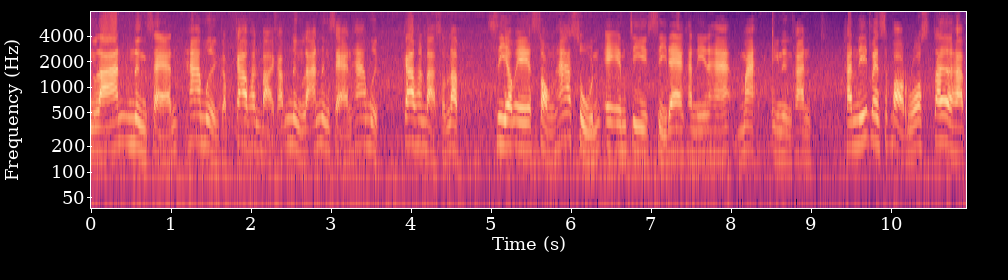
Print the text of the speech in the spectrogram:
1ล้าน1แสน50,000กับ 9,000 บาทครับ1ล้าน1แสน50,000 9,000 บาทสำหรับ CLA 250 AMG สีแดงคันนี้นะฮะ มาอีกหนึ่งคัน คันนี้เป็นสปอร์ตโรสเตอร์ครับ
